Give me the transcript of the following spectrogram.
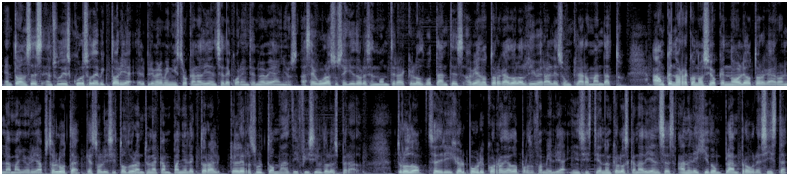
Entonces, en su discurso de victoria, el primer ministro canadiense de 49 años aseguró a sus seguidores en Montreal que los votantes habían otorgado a los liberales un claro mandato, aunque no reconoció que no le otorgaron la mayoría absoluta que solicitó durante una campaña electoral que le resultó más difícil de lo esperado. Trudeau se dirigió al público rodeado por su familia, insistiendo en que los canadienses han elegido un plan progresista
